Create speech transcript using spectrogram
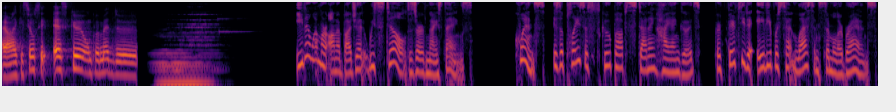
Alors la question c'est est-ce qu'on peut mettre de Even when we're on a budget, we still deserve nice things. Quince is a place to scoop up stunning high-end goods for 50 to 80% less than similar brands.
